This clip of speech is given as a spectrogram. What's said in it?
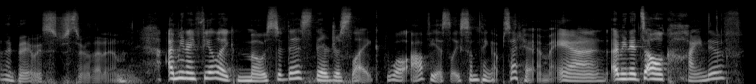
I think they always just throw that in. I mean, I feel like most of this, they're just like, well, obviously something upset him. And I mean, it's all kind of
